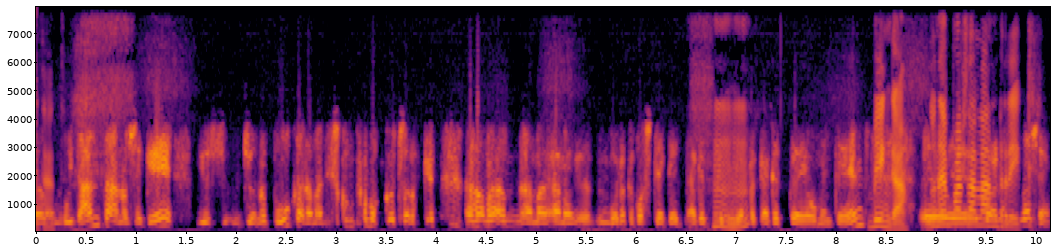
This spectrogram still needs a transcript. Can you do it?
Eh, 80, no sé què. Dius, jo no puc ara mateix comprar un cotxe d'aquest, amb, amb, amb, amb, bueno, que costi aquest, aquest, mm. -hmm. aquest preu, m'entens? Vinga, donem pas a l'Enric. Bueno, no sé.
